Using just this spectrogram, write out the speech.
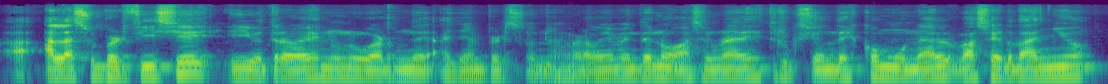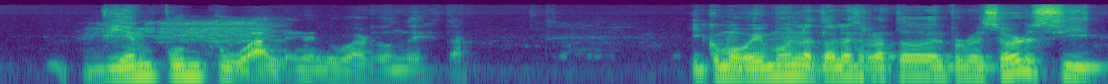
a, a la superficie y otra vez en un lugar donde hayan personas. ¿verdad? Obviamente no va a ser una destrucción descomunal, va a ser daño bien puntual en el lugar donde está. Y como vimos en la tabla hace rato del profesor, si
